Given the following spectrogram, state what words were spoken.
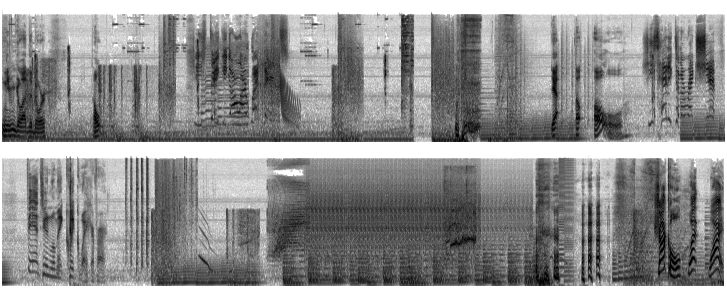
even go out the door. Oh. She's taking all our weapons. Yeah. Oh. Oh. She's heading to the wrecked ship. Phantoon will make quick work of her. Shuckle? What? Why?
